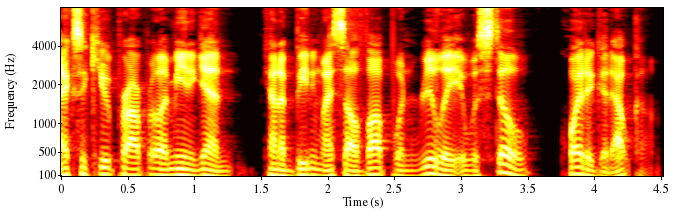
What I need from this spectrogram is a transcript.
execute properly? I mean, again, kind of beating myself up when really it was still quite a good outcome.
